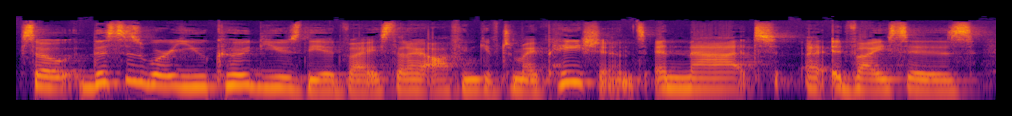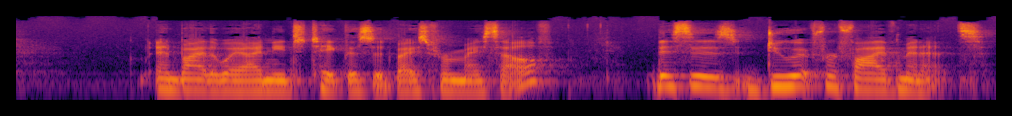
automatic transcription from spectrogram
So, this is where you could use the advice that I often give to my patients, and that uh, advice is, and by the way, I need to take this advice from myself. This is do it for five minutes.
